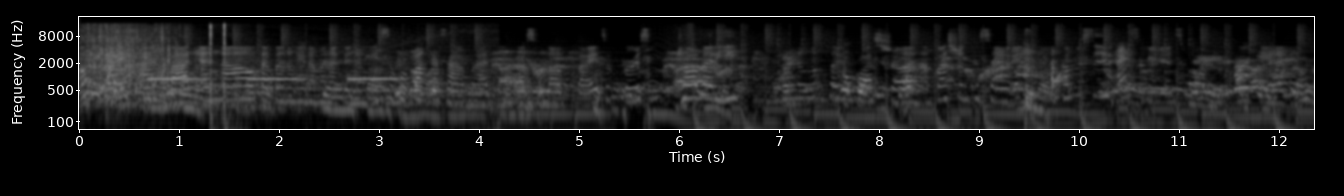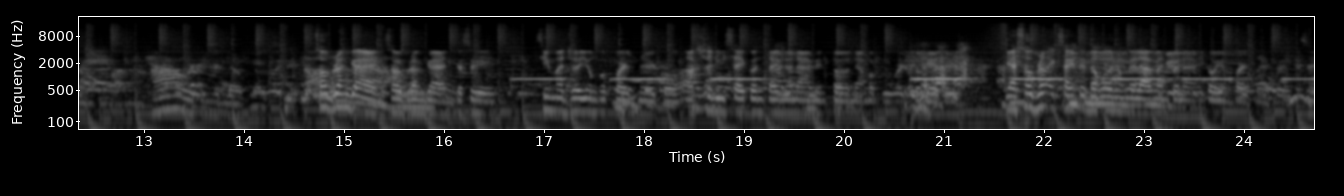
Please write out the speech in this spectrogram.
Okay guys, I'm back and now pang kasama dito sa Love Bites. Of course, Jo Marie, meron lang ako sa'yo question. Ang question ko sa'yo is, kamusta yung experience mo working at Love Bites? Ah, working with love. Sobrang gaan, sobrang gaan kasi si Majo yung partner ko. Actually, second time na namin to na mag-work together. Kaya sobrang excited ako nung nalaman ko na ikaw yung partner ko. Kasi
